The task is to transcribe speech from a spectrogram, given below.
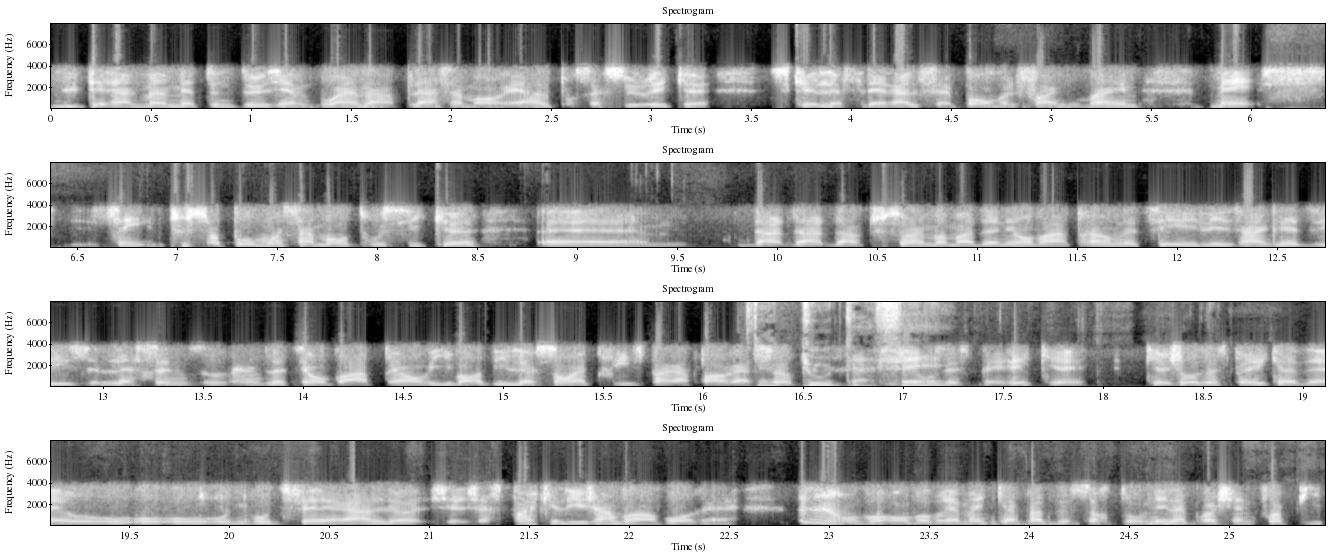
littéralement mettre une deuxième douane en place à Montréal pour s'assurer que que le fédéral fait pas, on va le faire nous-mêmes. Mais tout ça pour moi, ça montre aussi que euh, dans, dans, tout ça, à un moment donné, on va apprendre, les Anglais disent lessons learned, on va, on va y avoir des leçons apprises par rapport à ça. Tout à fait. J'ose espérer que, que j'ose espérer que au, au, niveau du fédéral, j'espère que les gens vont avoir, euh, on, va, on va vraiment être capable de se retourner la prochaine fois puis,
